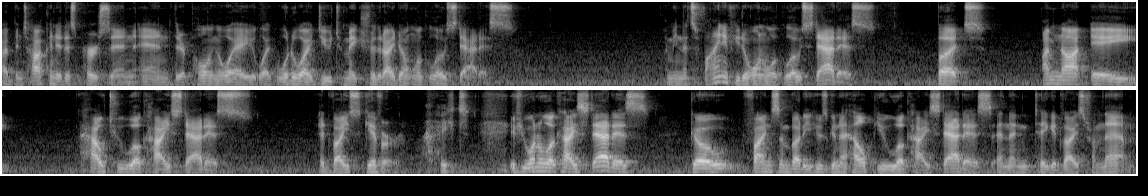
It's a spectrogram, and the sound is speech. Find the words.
I've been talking to this person and they're pulling away. Like, what do I do to make sure that I don't look low status? I mean, that's fine if you don't want to look low status, but I'm not a how to look high status advice giver, right? If you want to look high status, go find somebody who's going to help you look high status and then take advice from them.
